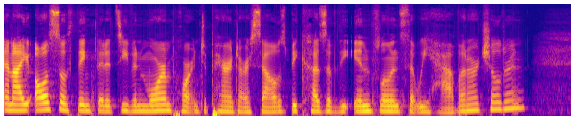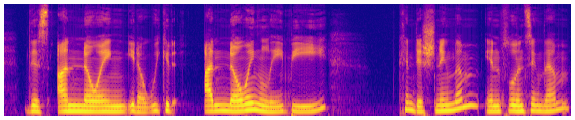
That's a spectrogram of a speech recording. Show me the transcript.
And I also think that it's even more important to parent ourselves because of the influence that we have on our children. This unknowing, you know, we could unknowingly be conditioning them, influencing them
